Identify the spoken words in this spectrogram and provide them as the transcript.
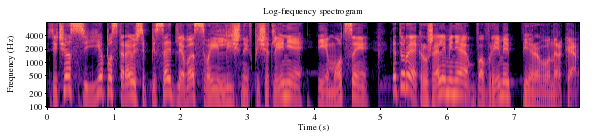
Сейчас я постараюсь описать для вас свои личные впечатления и эмоции, которые окружали меня во время первого нырка.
